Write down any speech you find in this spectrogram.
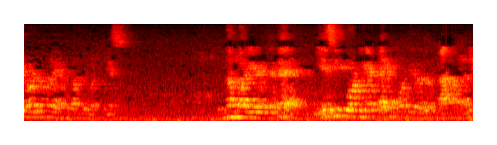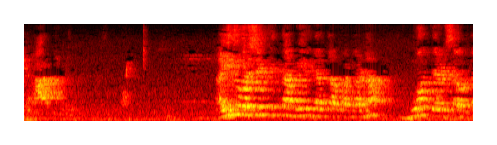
ಏಳ್ನೂರ ಎಂಬತ್ತೇಳು ಕೇಸ್. ಇನ್ನೊಂದು ಬಾರಿ ಹೇಳ್ತೇನೆ ಸಿ ಕೋರ್ಟ್ಗೆ ಟೈಮ್ ಕೊಟ್ಟಿರೋದು ಕಾನೂನಲ್ಲಿ ಆರು ಐದು ವರ್ಷಕ್ಕಿಂತ ಮೀರಿದಂತ ಪ್ರಕರಣ ಮೂವತ್ತೆರಡು ಸಾವಿರದ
